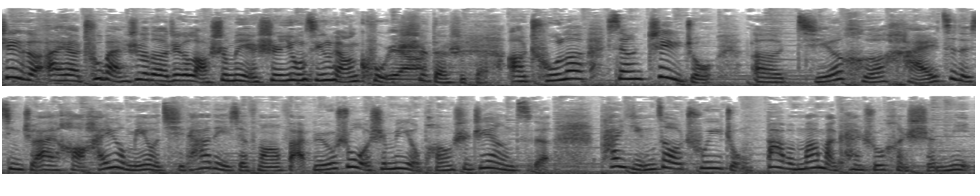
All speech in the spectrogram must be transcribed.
这个哎呀，出版社的这个老师们也是用心良苦呀。是的，是的。啊，除了像这种呃结合孩子的兴趣爱好，还有没有其他的一些方法？比如说，我身边有朋友是这样子的，他营造出一种爸爸妈妈看书很神秘。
